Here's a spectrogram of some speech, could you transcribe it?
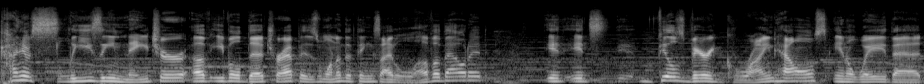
kind of sleazy nature of Evil Dead Trap is one of the things I love about it. It it's it feels very grindhouse in a way that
